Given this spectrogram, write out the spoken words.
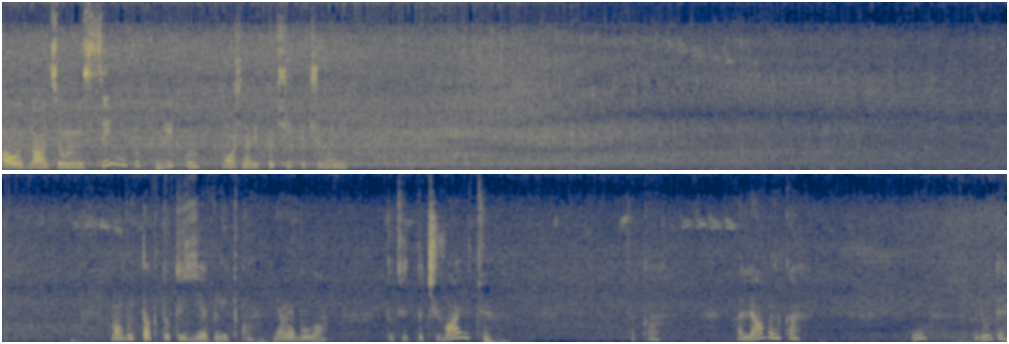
А от на цьому місцині тут влітку можна відпочити, чому ні. Мабуть, так тут і є влітку. Я не була. Тут відпочивають. Така галявинка. І люди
